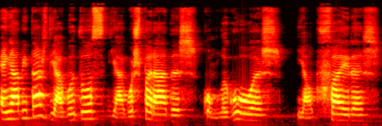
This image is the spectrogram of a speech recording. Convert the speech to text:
Em habitats de água doce de águas paradas, como lagoas e albufeiras,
